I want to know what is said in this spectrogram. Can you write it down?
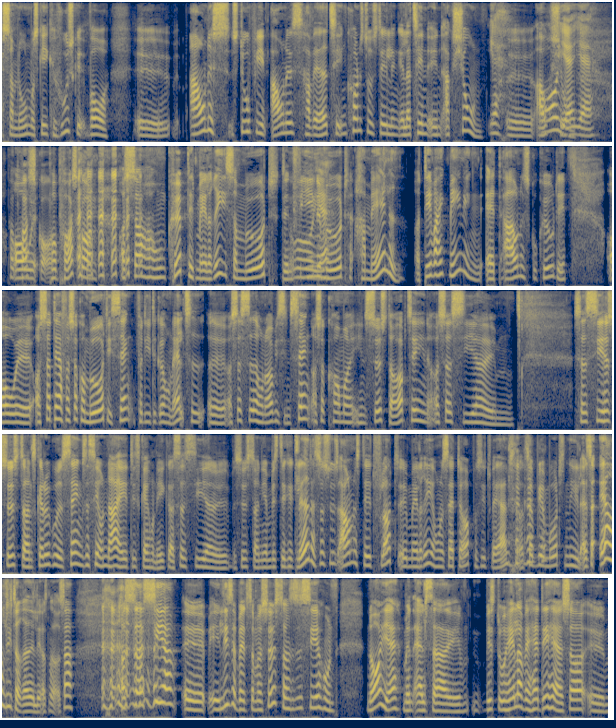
som nogen måske kan huske, hvor øh, Agnes, stuepien Agnes, har været til en kunstudstilling, eller til en, en aktion. Ja. Øh, auktion. oh, ja, ja. På og, øh, postgården. På postgården. og så har hun købt et maleri, som Maud, den Åh, fine ja. Maud, har malet. Og det var ikke meningen, at Agnes skulle købe det. Og, øh, og så derfor så går Maud i seng, fordi det gør hun altid. Øh, og så sidder hun op i sin seng, og så kommer hendes søster op til hende, og så siger... Øh, så siger søsteren, skal du ikke ud af sengen? Så siger hun, nej, det skal hun ikke. Og så siger øh, søsteren, jamen hvis det kan glæde dig, så synes Agnes, det er et flot øh, maleri, og hun har sat det op på sit værelse. Og så bliver Maud sådan helt, altså ærligt og redelig og sådan noget. Og så, og så siger øh, Elisabeth, som er søsteren, så siger hun, nå ja, men altså, øh, hvis du hellere vil have det her, så, øh,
